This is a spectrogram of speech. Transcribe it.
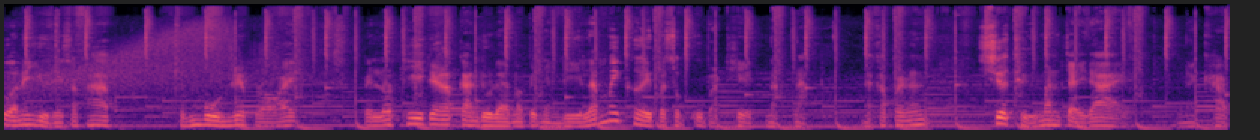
ตัวนี่อยู่ในสภาพสมบูรณ์เรียบร้อย เป็นรถที่ได้รับการดูแลมาเป็นอย่างดี และไม่เคยประสบอุบัติเหตุหนักๆนะครับเพราะฉะนั้นเชื่อถือมั่นใจได้นะครับ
